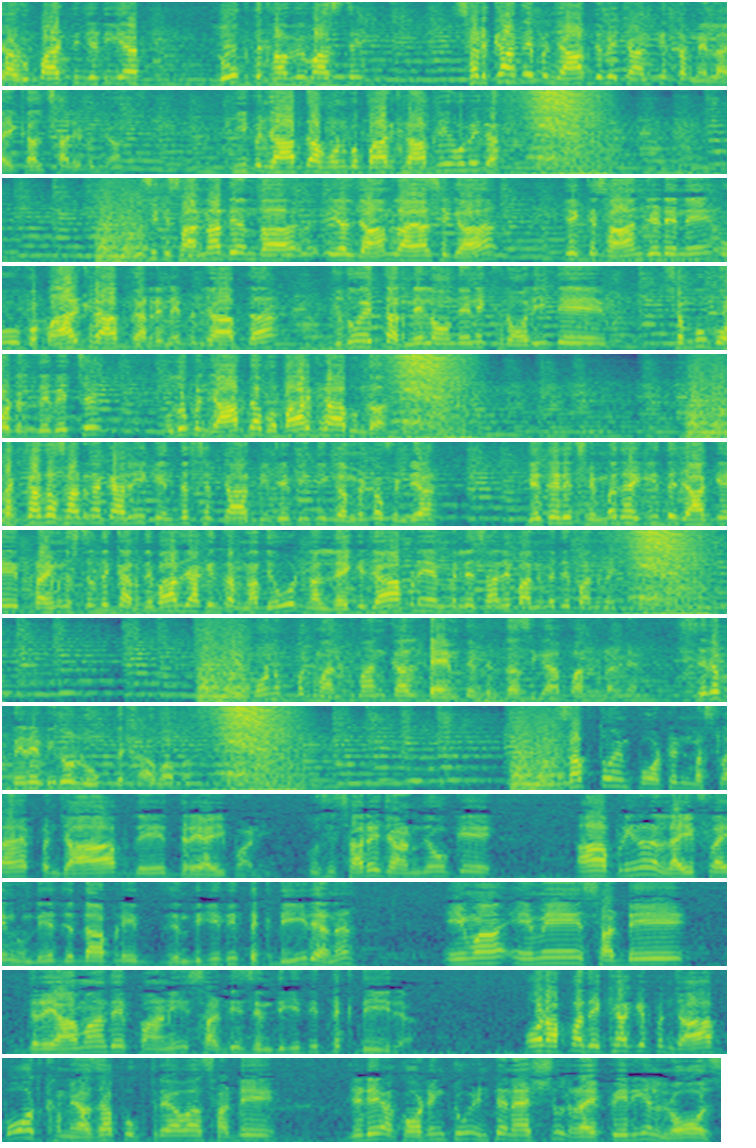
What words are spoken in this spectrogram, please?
ਝਾੜੂ ਪਾਰਟੀ ਜਿਹੜੀ ਆ, ਲੋਕ ਦਿਖਾਵੇ ਵਾਸਤੇ ਸੜਕਾਂ ਤੇ ਪੰਜਾਬ ਦੇ ਵਿੱਚ ਆਣ ਕੇ ਧਰਨੇ ਲਾਏ ਕੱਲ ਸਾਰੇ ਪੰਜਾਬ 'ਚ। ਕੀ ਪੰਜਾਬ ਦਾ ਹੁਣ ਵਪਾਰ ਖਰਾਬ ਨਹੀਂ ਹੋਵੇਗਾ? ਤੁਸੀਂ ਕਿਸਾਨਾਂ ਦੇ ਅੰਦਰ ਇਹ ਇਲਜ਼ਾਮ ਲਾਇਆ ਸੀਗਾ ਕਿ ਕਿਸਾਨ ਜਿਹੜੇ ਨੇ, ਉਹ ਵਪਾਰ ਖਰਾਬ ਕਰ ਰਹੇ ਨੇ ਪੰਜਾਬ ਦਾ। ਜਦੋਂ ਇਹ ਧਰਨੇ ਲਾਉਂਦੇ ਨੇ ਖਨੌਰੀ ਤੇ ਸ਼ੰਭੂ ਬਾਰਡਰ ਦੇ ਵਿੱਚ, ਉਦੋਂ ਪੰਜਾਬ ਦਾ ਵਪਾਰ ਖਰਾਬ ਹੁੰਦਾ। ਟੱਕਾ ਤਾਂ ਸਾਡੇ ਨਾਲ ਕਰ ਰਹੀ ਕੇਂਦਰ ਸਰਕਾਰ, ਬੀਜੇਪੀ ਦੀ ਗਵਰਨਮੈਂਟ ਆਫ ਇੰਡੀਆ ਜੇ ਤੇਰੇ 'ਚ ਹਿੰਮਤ ਹੈਗੀ ਤੇ ਜਾ ਕੇ ਪ੍ਰਾਈਮ ਮਿਨਿਸਟਰ ਦੇ ਘਰ ਦੇ ਬਾਹਰ ਜਾ ਕੇ ਧਰਨਾ ਦਿਓ, ਨਾਲ ਲੈ ਕੇ ਜਾ ਆਪਣੇ ਐਮਐਲਏ ਸਾਰੇ 92 ਦੇ 92 ਕਿ ਹੁਣ ਭਗਵੰਤ ਮਾਨ ਕੱਲ ਡੈਮ ਤੇ ਫਿਰਦਾ ਸੀਗਾ, ਭਾਖੜਾ ਡੈਮ। ਸਿਰਫ ਮੇਰੇ ਵੀਰੋ, ਲੋਕ ਦਿਖਾਵਾ ਵਾ। ਸਭ ਤੋਂ ਇੰਪੋਰਟੈਂਟ ਮਸਲਾ ਹੈ ਪੰਜਾਬ ਦੇ ਦਰਿਆਈ ਪਾਣੀ। ਤੁਸੀਂ ਸਾਰੇ ਜਾਣਦੇ ਹੋ ਕਿ ਆ ਆਪਣੀ ਨਾ ਲਾਈਫ ਲਾਈਨ ਹੁੰਦੀ ਹੈ, ਜਿੱਦਾਂ ਆਪਣੀ ਜ਼ਿੰਦਗੀ ਦੀ ਤਕਦੀਰ ਹੈ ਨਾ, ਇਵਾਂ ਐਵੇਂ ਸਾਡੇ ਦਰਿਆਵਾਂ ਦੇ ਪਾਣੀ ਸਾਡੀ ਜ਼ਿੰਦਗੀ ਦੀ ਤਕਦੀਰ ਆ। ਔਰ ਆਪਾਂ ਦੇਖਿਆ ਕਿ ਪੰਜਾਬ ਬਹੁਤ ਖਮਿਆਜ਼ਾ ਭੁਗਤ ਰਿਹਾ ਵਾ। ਸਾਡੇ ਜਿਹੜੇ according to international riparian laws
